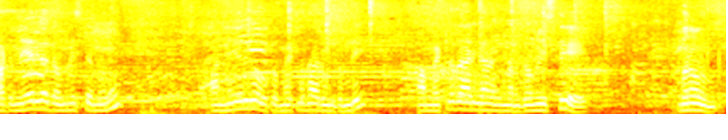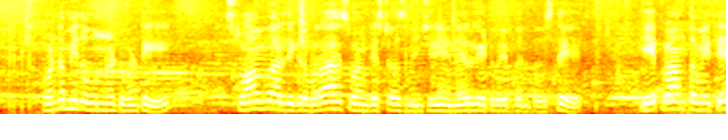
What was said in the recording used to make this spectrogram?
అటు నేరుగా గమనిస్తే మనం ఆ నేరుగా ఒక మెట్ల దారి ఉంటుంది. ఆ మెట్ల దారిగా మనం గమనిస్తే మనం కొండ మీద ఉన్నటువంటి స్వామివారి దగ్గర వరాహస్వామి గెస్ట్ హౌస్ నుంచి నేరుగా ఇటువైపు కనుక వస్తే ఏ ప్రాంతం అయితే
